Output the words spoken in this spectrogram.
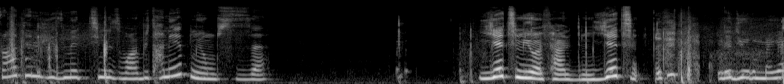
Zaten hizmetçimiz var. Bir tane yetmiyor mu size? Yetmiyor efendim. Yet. ne diyorum ben ya?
